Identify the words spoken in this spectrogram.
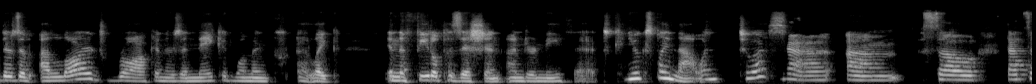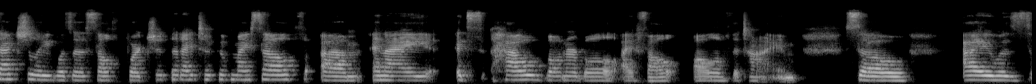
there's a, a large rock and there's a naked woman uh, like in the fetal position underneath it. Can you explain that one to us? Yeah. Um, so that's actually was a self portrait that I took of myself, um, and I it's how vulnerable I felt all of the time. So I was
